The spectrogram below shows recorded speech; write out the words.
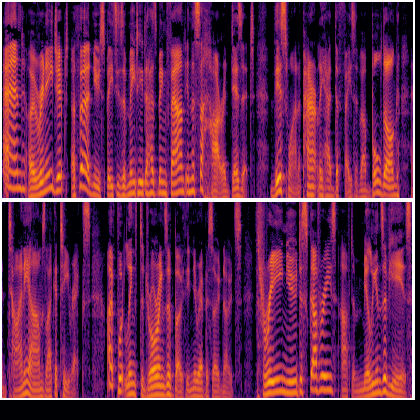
And over in Egypt, a third new species of meat eater has been found in the Sahara Desert. This one apparently had the face of a bulldog and tiny arms like a T Rex. I've put links to drawings of both in your episode notes. Three new discoveries after millions of years.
